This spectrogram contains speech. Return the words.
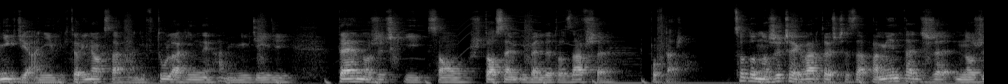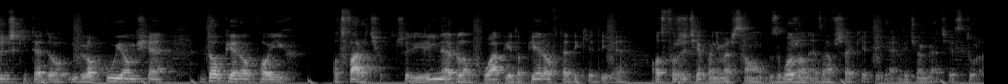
Nigdzie, ani w Victorinoxach, ani w Toolach innych, ani nigdzie indziej. Te nożyczki są sztosem i będę to zawsze powtarzał. Co do nożyczek, warto jeszcze zapamiętać, że nożyczki te do, blokują się dopiero po ich otwarciu, czyli liner lock łapie dopiero wtedy, kiedy je otworzycie, ponieważ są złożone zawsze, kiedy je wyciągacie z tula.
